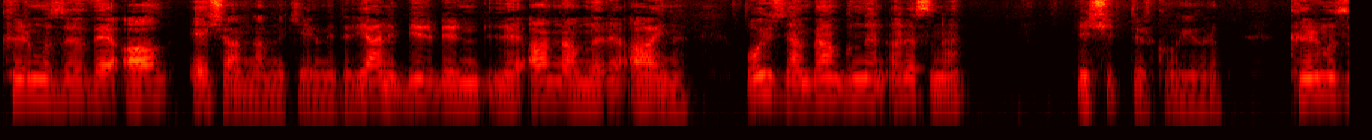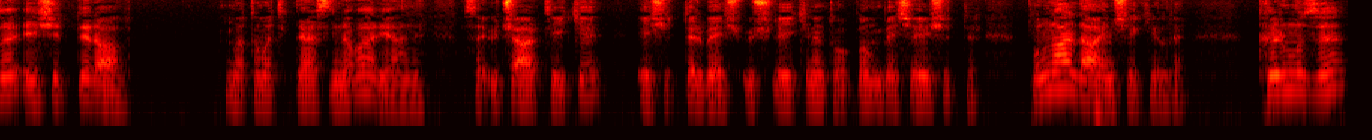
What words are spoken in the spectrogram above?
Kırmızı ve al eş anlamlı kelimedir. Yani birbiriyle anlamları aynı. O yüzden ben bunların arasına eşittir koyuyorum. Kırmızı eşittir al matematik dersinde var yani. Mesela 3 artı 2 eşittir 5. 3 ile 2'nin toplamı 5'e eşittir. Bunlar da aynı şekilde. Kırmızı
